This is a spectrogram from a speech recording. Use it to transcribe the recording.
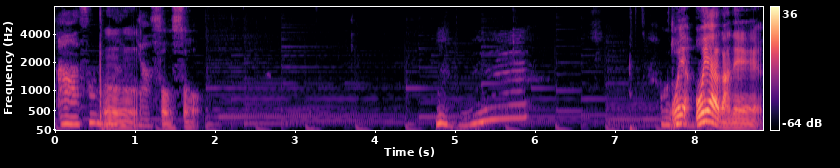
ああ、そううんなんや、。そうそう。うん。親、親がね、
